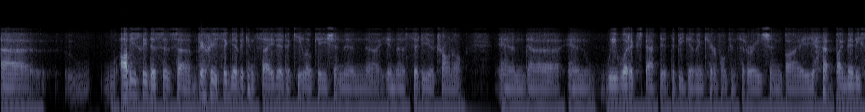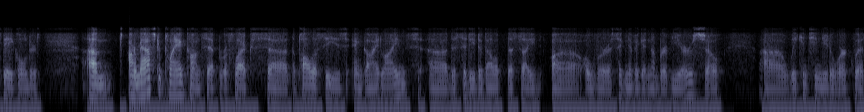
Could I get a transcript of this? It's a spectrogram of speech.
uh, obviously this is a very significant site at a key location in uh, the city of Toronto, uh, and we would expect it to be given careful consideration by by many stakeholders. Um, our master plan concept reflects uh, the policies and guidelines. Uh, the city developed the site uh, over a significant number of years, so we continue to work with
